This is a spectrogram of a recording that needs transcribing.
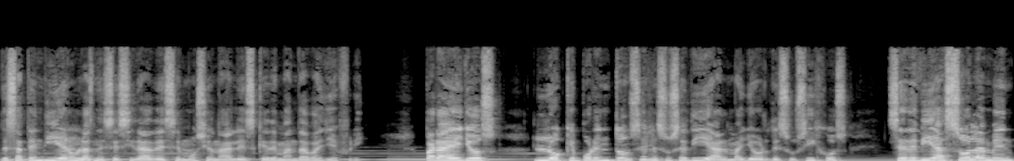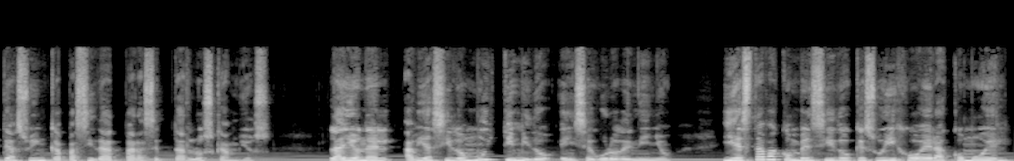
desatendieron las necesidades emocionales que demandaba Jeffrey. Para ellos, lo que por entonces le sucedía al mayor de sus hijos se debía solamente a su incapacidad para aceptar los cambios. Lionel había sido muy tímido e inseguro de niño, y estaba convencido que su hijo era como él.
